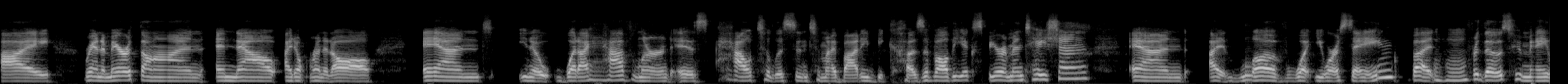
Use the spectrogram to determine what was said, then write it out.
I ran a marathon and now I don't run at all. And you know what i have learned is how to listen to my body because of all the experimentation and I love what you are saying, but mm-hmm. for those who may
